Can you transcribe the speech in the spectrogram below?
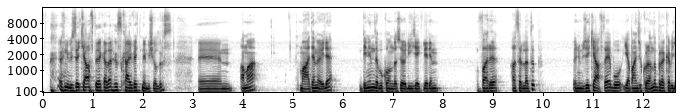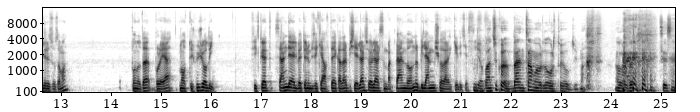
önümüzdeki haftaya kadar hız kaybetmemiş oluruz. E, ama madem öyle benim de bu konuda söyleyeceklerim varı hatırlatıp önümüzdeki haftaya bu yabancı kuralını bırakabiliriz o zaman. Bunu da buraya not düşmüş olayım. Fikret sen de elbet önümüzdeki haftaya kadar bir şeyler söylersin. Bak ben ve Onur bilenmiş olarak geleceğiz. Yabancı kural. Ben tam orada orta yolcuyum. orada sesin.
